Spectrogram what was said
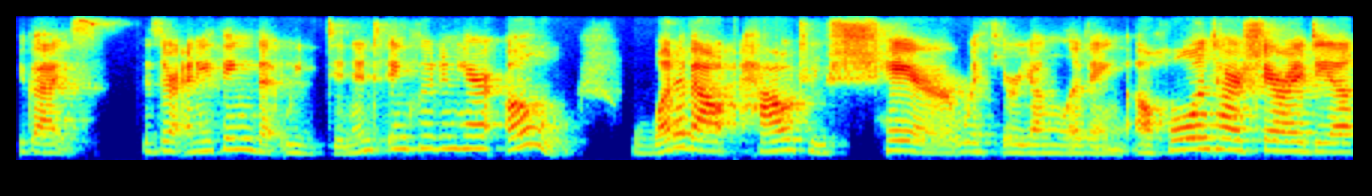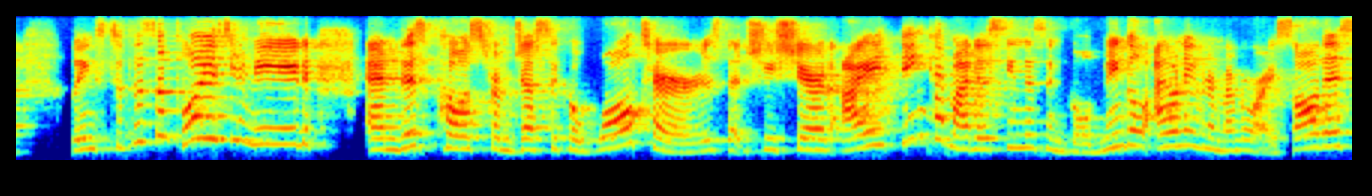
You guys, is there anything that we didn't include in here? Oh, what about how to share with your young living? A whole entire share idea, links to the supplies you need. And this post from Jessica Walters that she shared, I think I might have seen this in Gold Mingle. I don't even remember where I saw this,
